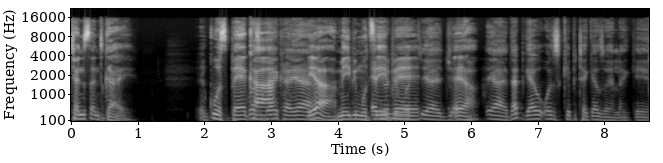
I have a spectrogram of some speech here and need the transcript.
Tencent guy, Bekker, Bekker, yeah. yeah, maybe Motsepe, yeah, yeah, yeah, that guy owns Capitec as well, like uh,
